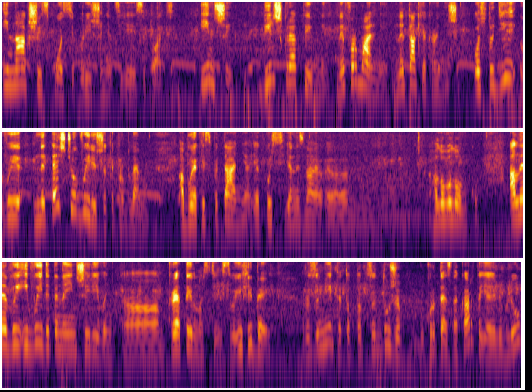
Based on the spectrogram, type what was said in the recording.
інакший спосіб рішення цієї ситуації. Інший, більш креативний, неформальний, не так як раніше. Ось тоді ви не те, що вирішите проблему, або якесь питання, якусь, я не знаю, е, головоломку. Але ви і вийдете на інший рівень е, креативності своїх ідей. Розумієте? Тобто це дуже крутезна карта, я її люблю.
